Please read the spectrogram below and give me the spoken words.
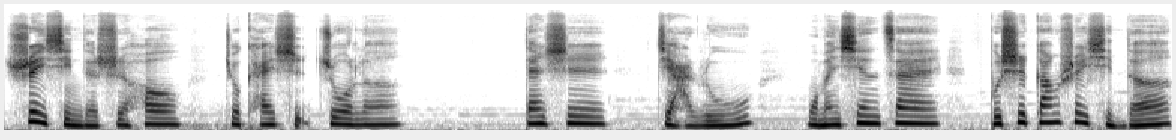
睡醒的时候就开始做了。但是，假如我们现在不是刚睡醒的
